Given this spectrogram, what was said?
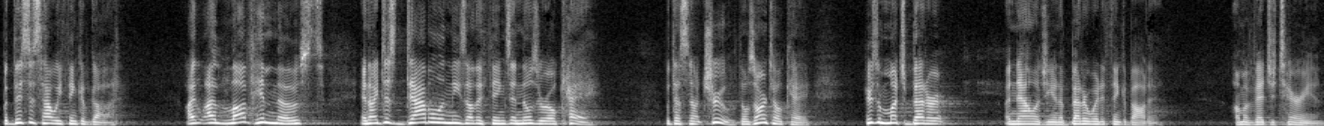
But this is how we think of God I, I love Him most, and I just dabble in these other things, and those are okay. But that's not true. Those aren't okay. Here's a much better analogy and a better way to think about it I'm a vegetarian.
